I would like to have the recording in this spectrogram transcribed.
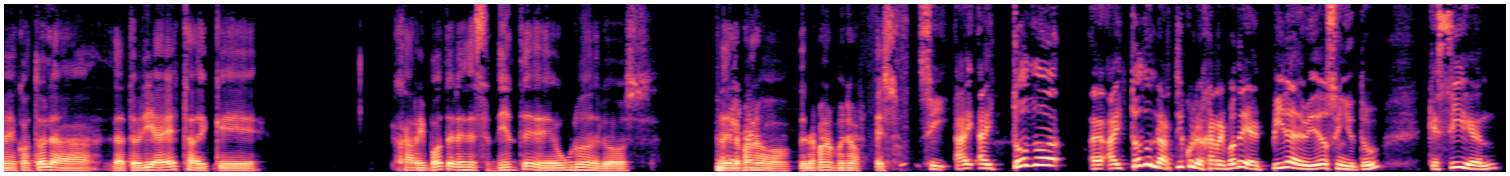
Me contó la, la teoría esta de que Harry Potter es descendiente de uno de los del Del hermano del hermano menor. Eso. Sí, hay, hay todo. eh, Hay todo un artículo de Harry Potter y hay pila de videos en YouTube que siguen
